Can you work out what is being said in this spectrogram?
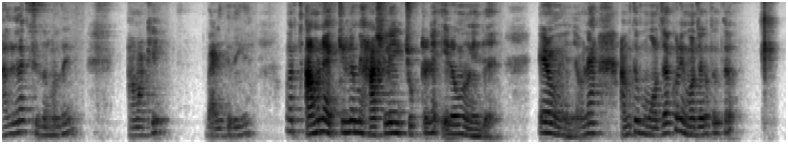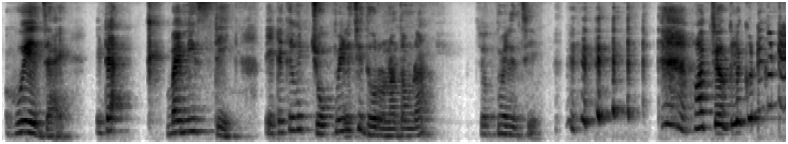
ভালো লাগছে তোমাদের? আমাকে বাড়িতে দেখে? আমার অ্যাকচুয়ালি আমি হাসলে এই চোখটা না এরম হয়ে যায়, এরম হয়ে যায়। মানে আমি তো মজা করি, মজা করতে করতে হয়ে যায়। এটা বাই মিস্টেক এটাকে আমি চোখ মেরেছি, ধরো না তোমরা। চোখ মেরেছি। আমার চোখগুলো কুটি কুটি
